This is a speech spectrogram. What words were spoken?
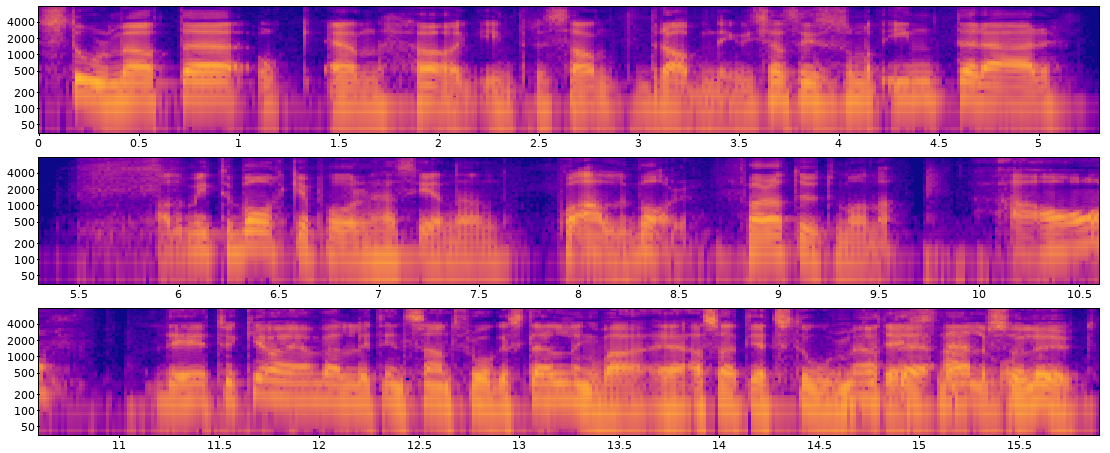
stormöte och en högintressant drabbning. Det känns liksom som att Inter är, ja de är tillbaka på den här scenen på allvar för att utmana. Ja, det tycker jag är en väldigt intressant frågeställning. Va? Eh, alltså att det är ett stormöte, absolut.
